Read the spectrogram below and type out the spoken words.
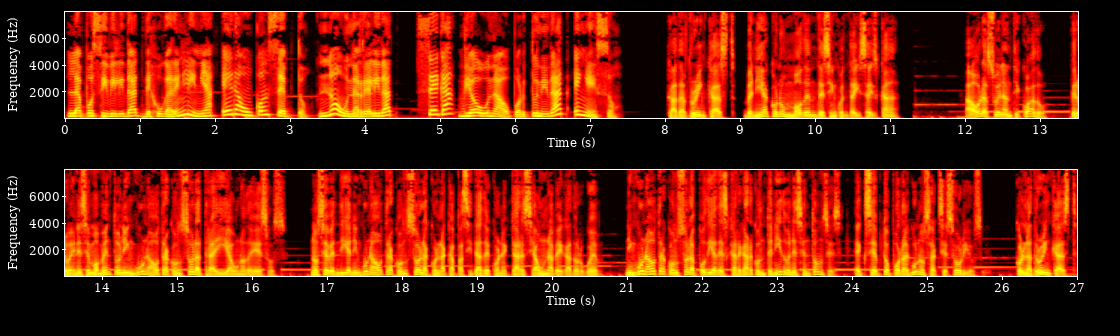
La posibilidad de jugar en línea era un concepto, no una realidad. Sega vio una oportunidad en eso. Cada Dreamcast venía con un modem de 56K. Ahora suena anticuado, pero en ese momento ninguna otra consola traía uno de esos. No se vendía ninguna otra consola con la capacidad de conectarse a un navegador web. Ninguna otra consola podía descargar contenido en ese entonces, excepto por algunos accesorios. Con la Dreamcast,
